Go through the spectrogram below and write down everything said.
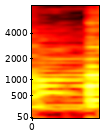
Bye.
